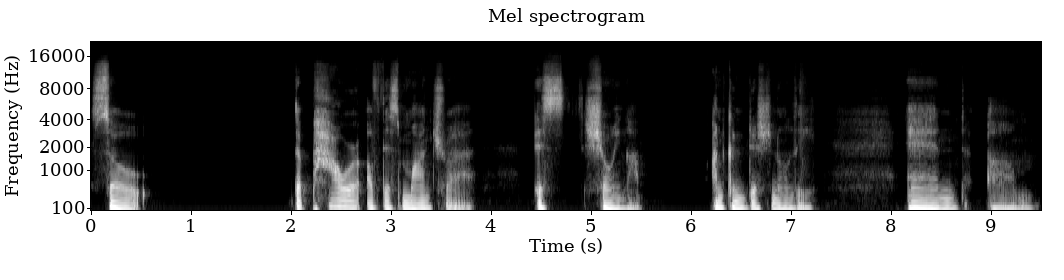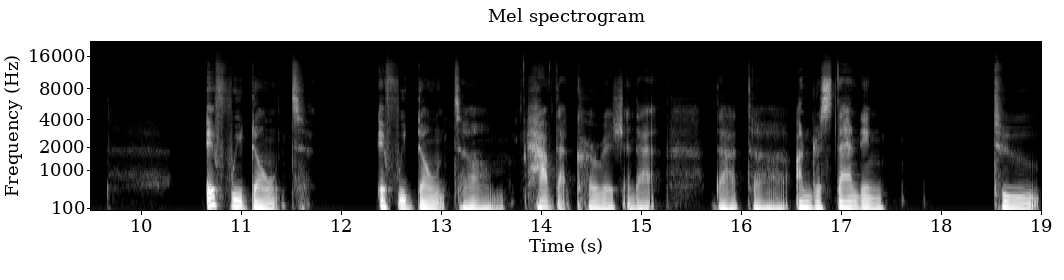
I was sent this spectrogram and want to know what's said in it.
So the power of this mantra is showing up unconditionally. And um, if we don't if we don't um, have that courage and that that uh, understanding to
